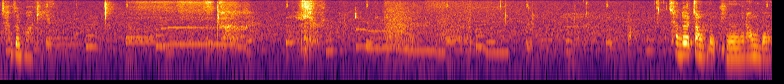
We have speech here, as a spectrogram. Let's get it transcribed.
차돌박이 차돌짬뽕 국물 한번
